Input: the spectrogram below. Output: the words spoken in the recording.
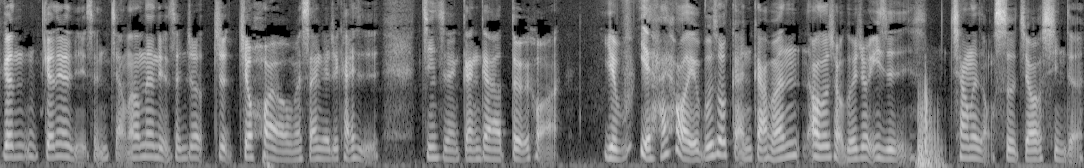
跟跟那个女生讲，然后那个女生就就就坏了，我们三个就开始进行尴尬的对话。也不也还好，也不是说尴尬，反正澳洲小哥就一直像那种社交性的，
